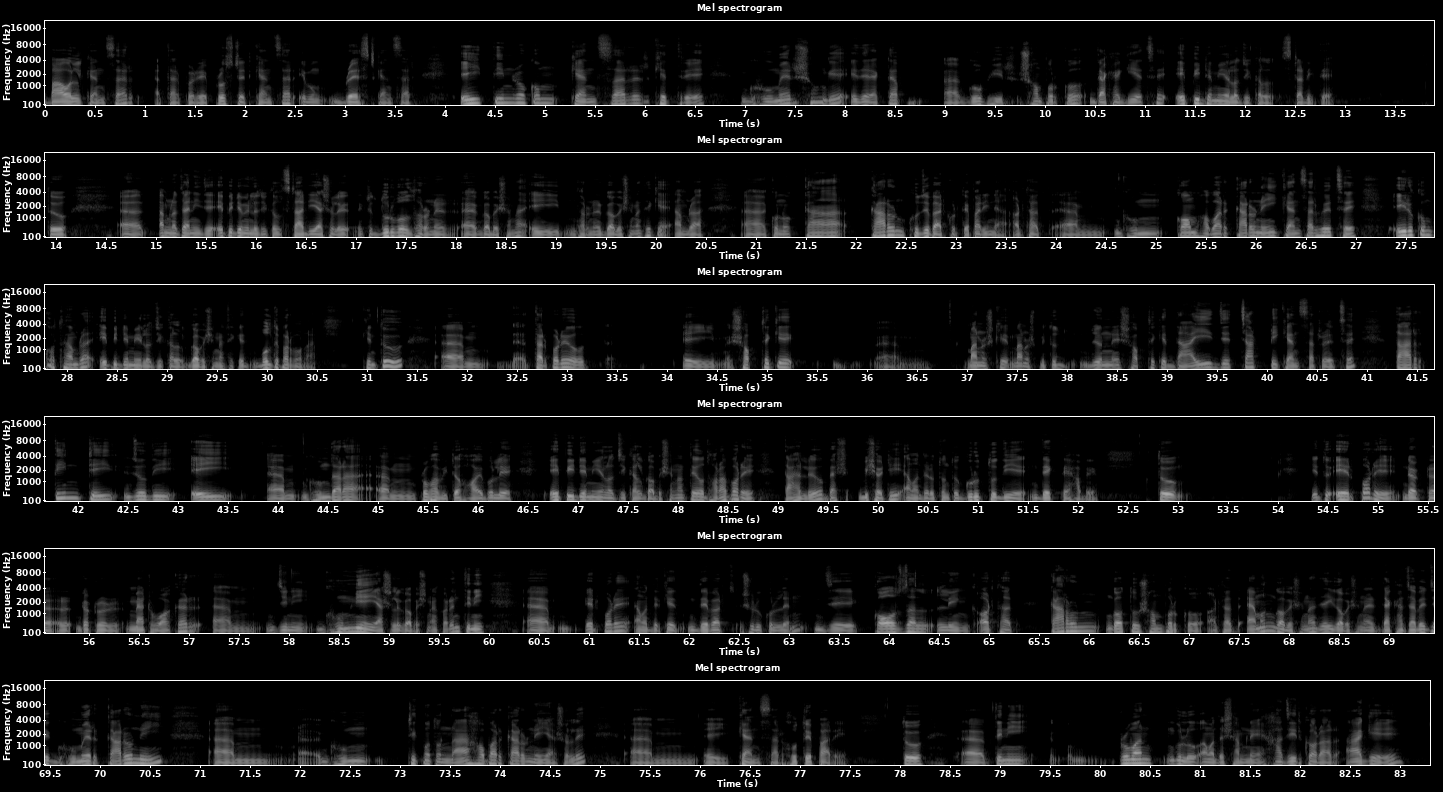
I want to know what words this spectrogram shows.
বাউল ক্যান্সার, তারপরে প্রোস্টেট ক্যান্সার এবং ব্রেস্ট ক্যান্সার। এই তিন রকম ক্যান্সারের ক্ষেত্রে ঘুমের সঙ্গে এদের একটা গভীর সম্পর্ক দেখা গিয়েছে এপিডেমিওলজিক্যাল স্টাডিতে তো আমরা জানি যে এপিডেমিওলজিক্যাল স্টাডি আসলে একটু দুর্বল ধরনের গবেষণা। এই ধরনের গবেষণা থেকে আমরা কোনো কারণ খুঁজে বার করতে পারি না। অর্থাৎ ঘুম কম হবার কারণেই ক্যান্সার হয়েছে। এইরকম কথা আমরা এপিডেমিওলজিক্যাল গবেষণা থেকে বলতে পারব না। কিন্তু তারপরেও এই সব থেকে মানুষকে, মানুষ মৃত্যুর জন্য সব থেকে দায়ী যে চারটি ক্যান্সার রয়েছে, তার তিনটেই যদি এই ঘুম দ্বারা প্রভাবিত হয় বলে এপিডেমিওলজিক্যাল গবেষণাতেও ধরা পড়ে, তাহলেও বিষয়টি আমাদের অত্যন্ত গুরুত্ব দিয়ে দেখতে হবে। তো, কিন্তু এরপরে ডক্টর ডক্টর ম্যাট ওয়াকার যিনি ঘুম নিয়েই আসলে গবেষণা করেন, তিনি এরপরে আমাদেরকে দেবার শুরু করলেন যে কজাল লিঙ্ক অর্থাৎ কারণগত সম্পর্ক, অর্থাৎ এমন গবেষণা যেই গবেষণায় দেখা যাবে যে ঘুমের কারণেই ঘুম ঠিকমতো না হবার কারণেই আসলে এই ক্যান্সার হতে পারে। তো তিনি প্রমাণগুলো আমাদের সামনে হাজির করার আগে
